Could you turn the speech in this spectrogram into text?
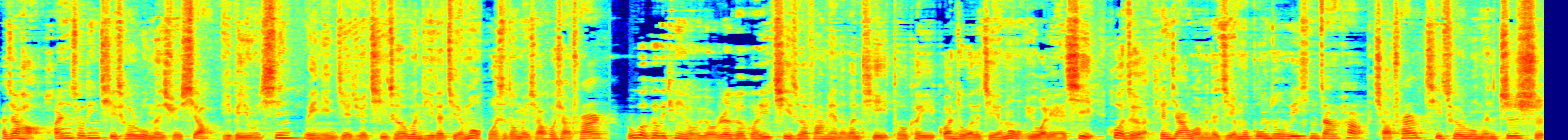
大家好，欢迎收听汽车入门学校，一个用心为您解决汽车问题的节目。我是东北小伙小川儿。如果各位听友有任何关于汽车方面的问题，都可以关注我的节目与我联系，或者添加我们的节目公众微信账号“小川儿汽车入门知识”。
